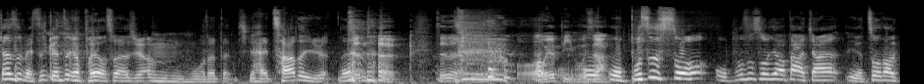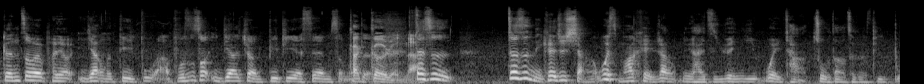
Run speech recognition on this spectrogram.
但是每次跟这个朋友出来，觉得嗯，我的等级还差得远呢。真的，真的，我也比不上。我，我不是说，我不是说要大家也做到跟这位朋友一样的地步啊，不是说一定要去玩 BPSM 什么的，看个人啦。但是，但是你可以去想，为什么他可以让女孩子愿意为他做到这个地步？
